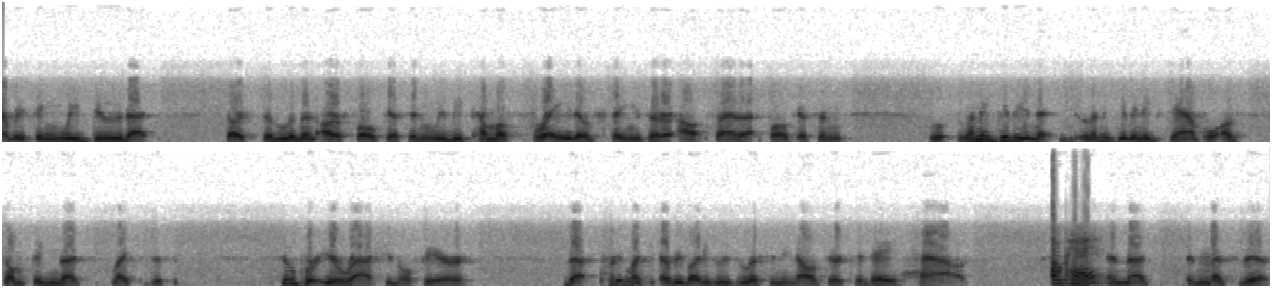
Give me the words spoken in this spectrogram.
everything we do that starts to limit our focus and we become afraid of things that are outside of that focus. And let me give you an, let me give you an example of something that's like this super irrational fear that pretty much everybody who's listening out there today has. Okay. And that's and that's this.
